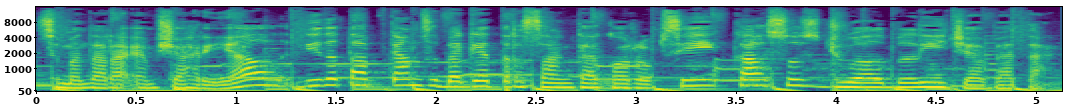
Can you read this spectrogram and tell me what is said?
Sementara M. Syahrial ditetapkan sebagai tersangka korupsi kasus jual beli jabatan.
